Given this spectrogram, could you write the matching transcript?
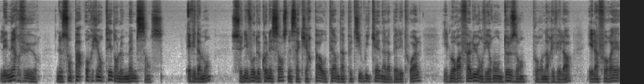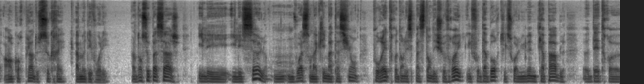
Les nervures ne sont pas orientées dans le même sens. Évidemment, ce niveau de connaissance ne s'acquiert pas au terme d'un petit week-end à la belle étoile. Il m'aura fallu environ deux ans pour en arriver là, et la forêt a encore plein de secrets à me dévoiler. dans ce passage, il est, seul, on voit son acclimatation. Pour être dans l'espace-temps des chevreuils, il faut d'abord qu'il soit lui-même capable euh, d'être, euh,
